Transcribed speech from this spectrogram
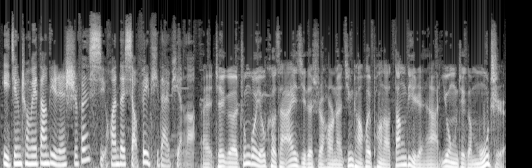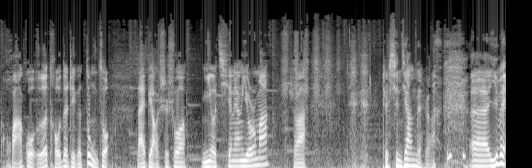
已经成为当地人十分喜欢的小费替代品了。哎，这个中国游客在埃及的时候呢，经常会碰到当地人啊，用这个拇指划过额头的这个动作，来表示说你有清凉油吗？是吧？这新疆的是吧？呃，一位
